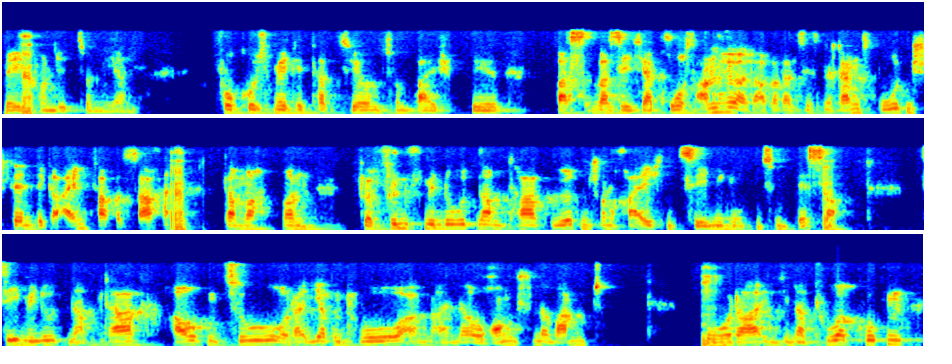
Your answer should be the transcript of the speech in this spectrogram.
Rekonditionieren. Ja. Fokusmeditation zum Beispiel, was, was sich ja groß anhört, aber das ist eine ganz bodenständige, einfache Sache. Ja. Da macht man für fünf Minuten am Tag würden schon reichen, zehn Minuten sind besser. Ja. Zehn Minuten am Tag Augen zu oder irgendwo an eine orangene Wand mhm. oder in die Natur gucken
